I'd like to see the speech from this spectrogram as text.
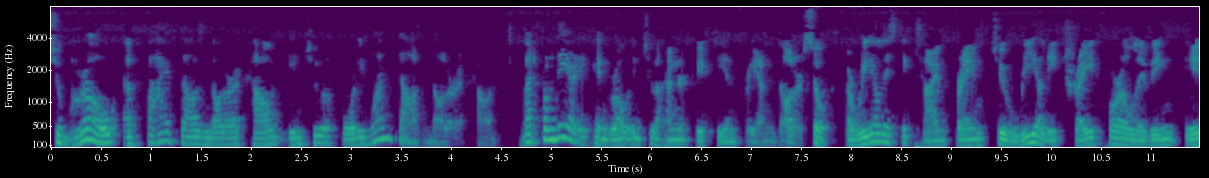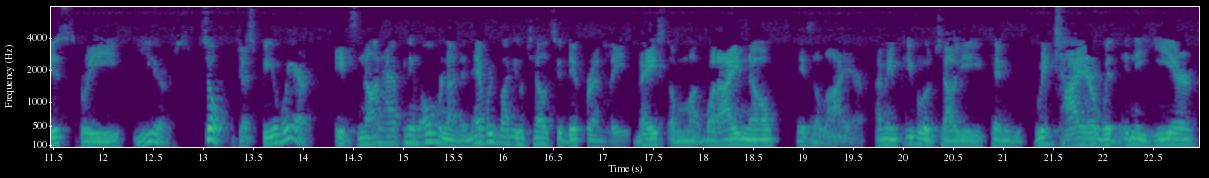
to grow a $5,000 account into a $41,000 account. But from there, it can grow into 150 and $300. So a realistic time frame to really trade for a living is three years. So just be aware. It's not happening overnight. And everybody who tells you differently based on what I know is a liar. I mean, people who tell you you can retire within a year,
